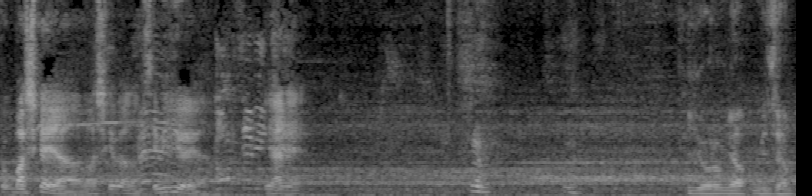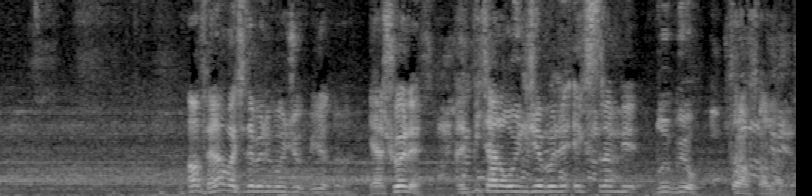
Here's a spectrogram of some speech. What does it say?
Çok başka ya. Başka bir adam. Seviliyor ya. Yani Yorum yapmayacağım. Ama Fenerbahçe'de böyle bir oyuncu yok biliyorsun değil mi? Yani şöyle, hani bir tane oyuncuya böyle ekstrem bir duygu yok taraftarlarda.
